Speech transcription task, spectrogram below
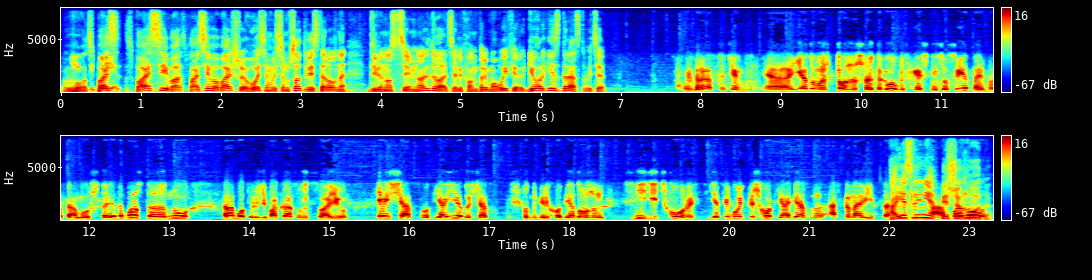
вот. Спас- спасибо, спасибо большое. 8 800 200 ровно 9702, телефон прямого эфира. Георгий, здравствуйте. Здравствуйте. Э, Я думаю что тоже, что это глупость, конечно, несусветная, потому что это просто, ну, работу люди показывают свою. Я и сейчас, вот я еду сейчас пешеходный переход, я должен снизить скорость. Если будет пешеход, я обязан остановиться. А если нет А пешехода?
